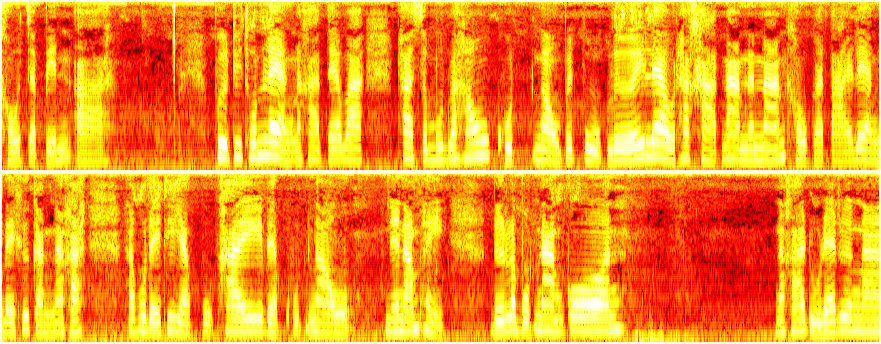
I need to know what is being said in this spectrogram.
เขาจะเป็นอ่าพืชที่ทนแรงนะคะ แต่ว่าถ้าสมมุติว่าเขาขุดเหงาไปปลูกเลยแล้วถ้าขาดน้ำนานๆ เขาก็ตายแรงได้คือกันนะคะ ถ้าผู้ใดที่อยากปลูกไผ่แบบขุดเหงาแนะนำให้เดินระบบน้ำก่อนนะคะ ดูแลเรื่องน้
